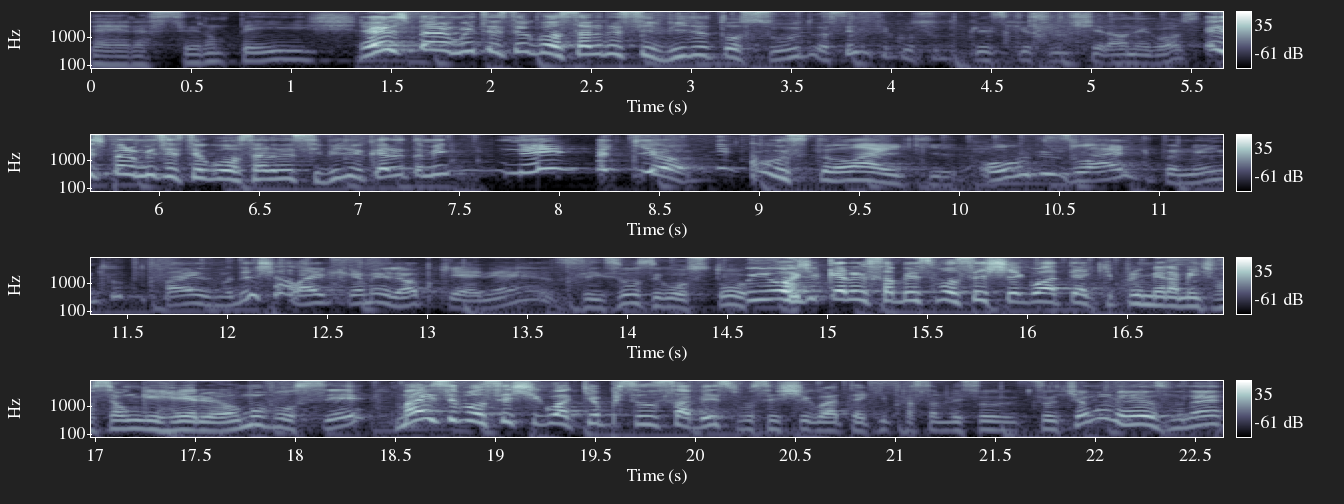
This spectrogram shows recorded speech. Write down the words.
Dera ser um peixe. Eu espero muito que vocês tenham gostado desse vídeo. Eu tô surdo. Eu sempre fico surdo porque eu esqueço de tirar o negócio. Eu espero muito que vocês tenham gostado desse vídeo. Eu quero também, né? Aqui, ó. Que custa like? Ou dislike também, tudo faz. Mas deixa like que é melhor, porque, né? Não sei se você gostou. E hoje eu quero saber se você chegou até aqui. Primeiramente, você é um guerreiro, eu amo você. Mas se você chegou aqui, eu preciso saber se você chegou até aqui pra saber se eu, se eu te amo mesmo, né?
